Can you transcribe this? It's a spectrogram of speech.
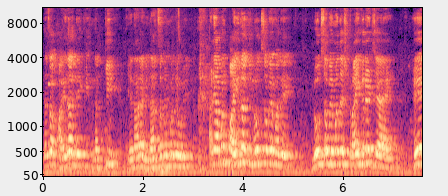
त्याचा फायदा देखील नक्की येणाऱ्या विधानसभेमध्ये होईल. आणि आपण पाहिलं की लोकसभेमध्ये लोकसभेमध्ये स्ट्राईक रेट जे आहे हे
